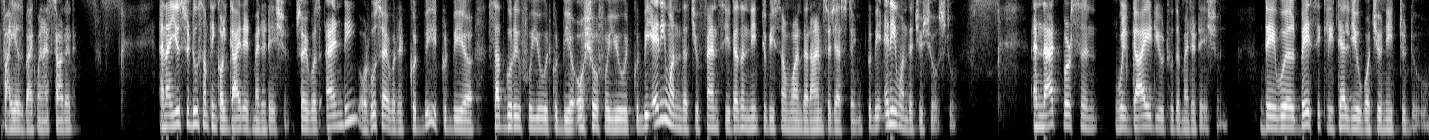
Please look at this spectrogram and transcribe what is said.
five years back when I started. And I used to do something called guided meditation. So it was Andy or whosoever it could be. It could be a Sadhguru for you. It could be a Osho for you. It could be anyone that you fancy. It doesn't need to be someone that I'm suggesting. It could be anyone that you chose to. And that person will guide you to the meditation. They will basically tell you what you need to do.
